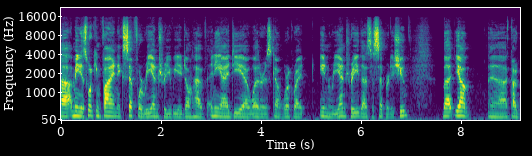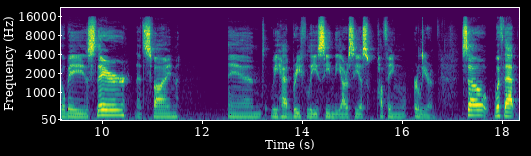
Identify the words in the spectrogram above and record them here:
Uh, I mean, it's working fine except for reentry. We don't have any idea whether it's going to work right in reentry. That's a separate issue. But yeah, uh, cargo bay is there. That's fine. And we had briefly seen the RCS puffing earlier. So with that,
